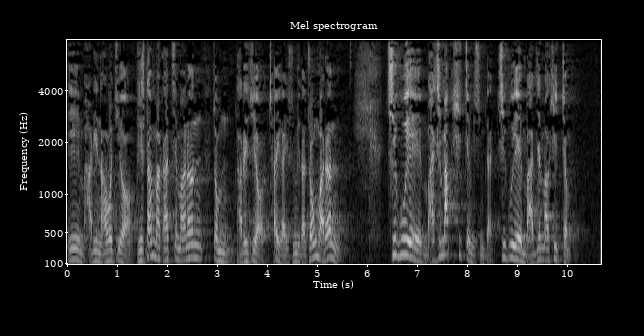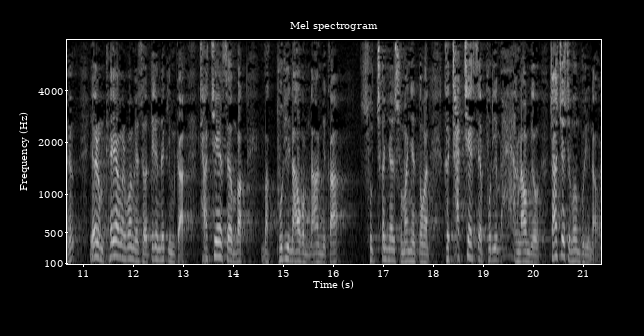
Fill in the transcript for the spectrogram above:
이 말이 나오지요. 비슷한 말 같지만은 좀 다르지요. 차이가 있습니다. 종말은 지구의 마지막 시점이 있습니다. 지구의 마지막 시점. 어? 여러분 태양을 보면서 어떻게 느낍니까? 자체에서 막, 막 불이 나오고 나옵니까? 수천 년, 수만 년 동안 그 자체에서 불이 막 나오며 자체에서 뭔 불이 나와요?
